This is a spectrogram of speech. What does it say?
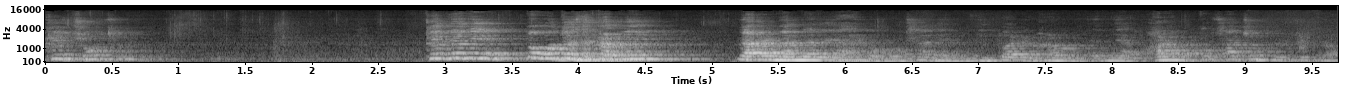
그게 좋죠. 그랬더니 또 어떤 사람이 나를 만나더니 아이고 목사님 이빨을 그러면 됐냐 하라고 또 사천 불 주더라.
